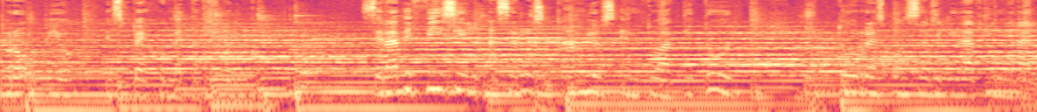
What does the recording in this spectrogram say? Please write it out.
propio espejo metafórico. Será difícil hacer los cambios en tu actitud y tu responsabilidad general.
